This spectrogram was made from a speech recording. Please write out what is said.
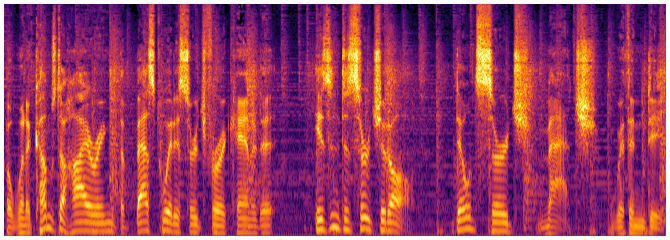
But when it comes to hiring, the best way to search for a candidate isn't to search at all. Don't search match with Indeed.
